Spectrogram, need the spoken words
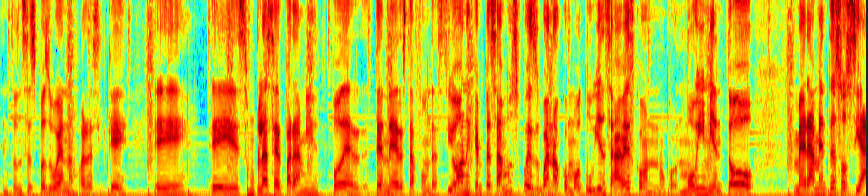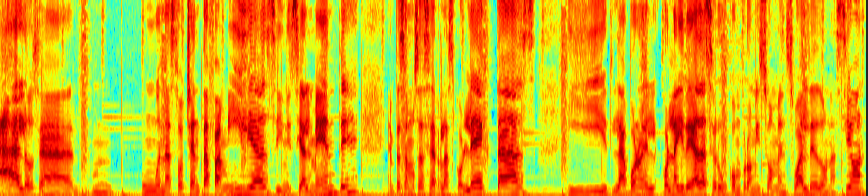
entonces, pues bueno, ahora sí que eh, es un placer para mí poder tener esta fundación y que empezamos, pues bueno, como tú bien sabes, con, un movimiento meramente social, o sea, unas 80 familias inicialmente, empezamos a hacer las colectas y la, bueno, con la idea de hacer un compromiso mensual de donación.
